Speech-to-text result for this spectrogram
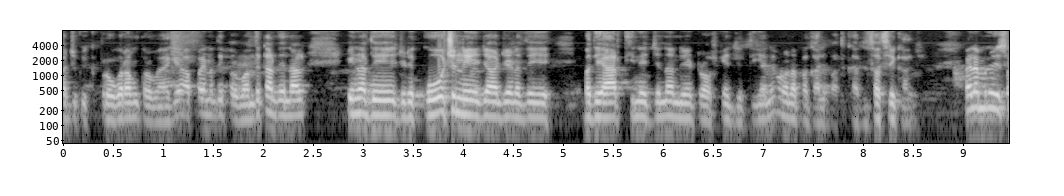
ਅੱਜ ਇੱਕ ਪ੍ਰੋਗਰਾਮ ਕਰਵਾਇਆ ਗਿਆ। ਆਪਾਂ ਇਹਨਾਂ ਦੇ ਪ੍ਰਬੰਧਕਾਂ ਦੇ ਨਾਲ ਇਹਨਾਂ ਦੇ ਜਿਹੜੇ ਕੋਚ ਨੇ ਜਾਂ ਜਿਹਨਾਂ ਦੇ ਵਿਦਿਆਰਥੀ ਨੇ ਜਿਨ੍ਹਾਂ ਨੇ ਟਰੋਫੀਆਂ ਜਿੱਤੀਆਂ ਨੇ ਉਹਨਾਂ ਨਾਲ ਆਪਾਂ ਗੱਲਬਾਤ ਕਰਦੇ ਹਾਂ। ਸਤਿ ਸ਼੍ਰੀ ਅਕਾਲ ਜੀ। ਪਹਿਲਾਂ ਮੈਨੂੰ ਇਸ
